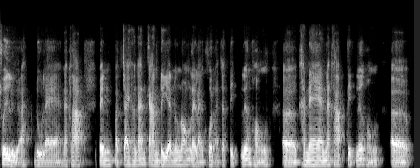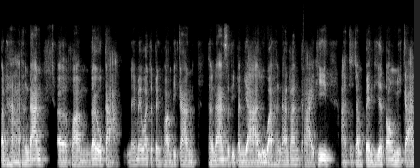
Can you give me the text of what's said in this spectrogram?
ช่วยเหลือดูแลนะครับ เป็นปัจจัยทางด้านการเรียนน้องๆ หลาย ๆ คนอาจจะติดเรื่องของออคะแนนนะครับ ติดเรื่องของออปัญหาทางด้านความด้อยโอกาสไม่ว่าจะเป็นความพิการทางด้านสติปัญญา หรือว่าทางด้านร่างกายที่อาจจะจำเป็นที่จะต้องมีการ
